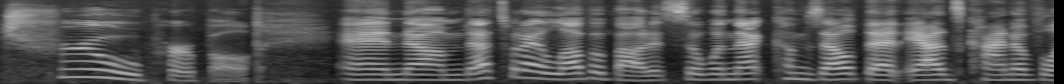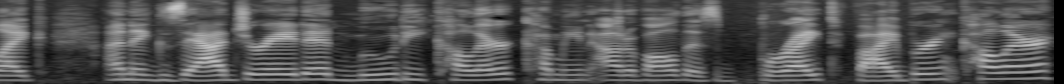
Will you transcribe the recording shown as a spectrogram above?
true purple. And um, that's what I love about it. So when that comes out, that adds kind of like an exaggerated, moody color coming out of all this bright, vibrant color.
